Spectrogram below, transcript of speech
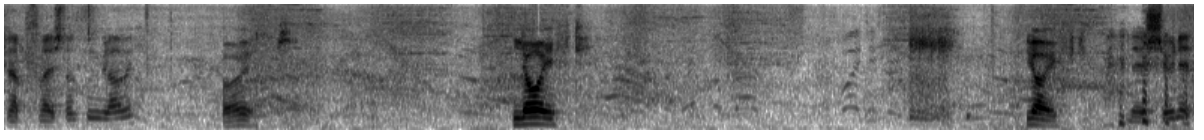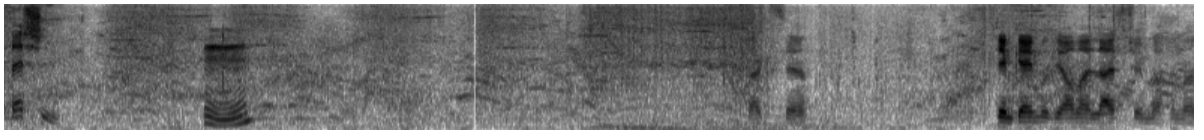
knapp zwei Stunden, glaube ich. Läuft. Läuft. Läuft. Eine schöne Session. Mhm. Sag's ja. Dem Game muss ich auch mal einen Livestream machen, Mann.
